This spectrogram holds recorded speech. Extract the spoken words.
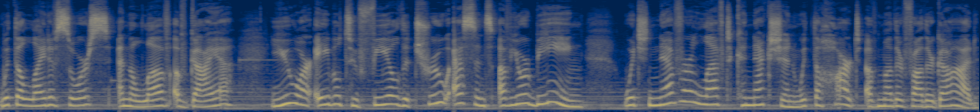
with the light of Source and the love of Gaia, you are able to feel the true essence of your being, which never left connection with the heart of Mother, Father, God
